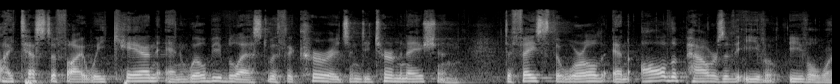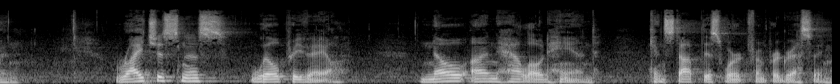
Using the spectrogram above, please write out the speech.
I testify we can and will be blessed with the courage and determination to face the world and all the powers of the evil, evil one. Righteousness will prevail. No unhallowed hand can stop this work from progressing.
